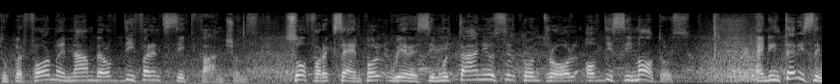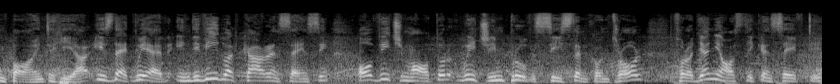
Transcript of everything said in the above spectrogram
to perform a number of different seat functions. So, for example, we have a simultaneous control of DC motors. An interesting point here is that we have individual current sensing of each motor which improves system control for diagnostic and safety.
